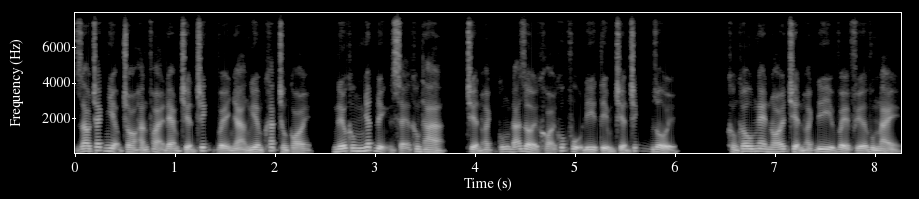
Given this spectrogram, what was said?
giao trách nhiệm cho hắn phải đem triển trích về nhà nghiêm khắc trông coi, nếu không nhất định sẽ không tha, triển hoạch cũng đã rời khỏi khúc phụ đi tìm triển trích rồi. Khổng khâu nghe nói triển hoạch đi về phía vùng này,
